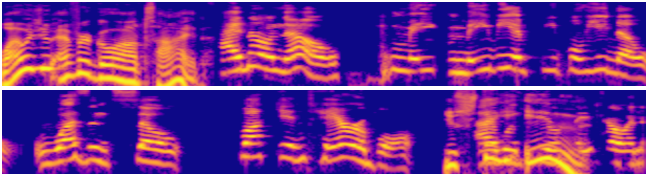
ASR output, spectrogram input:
Why would you ever go outside? I don't know. May- Maybe if people you know wasn't so fucking terrible, You stay in. going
